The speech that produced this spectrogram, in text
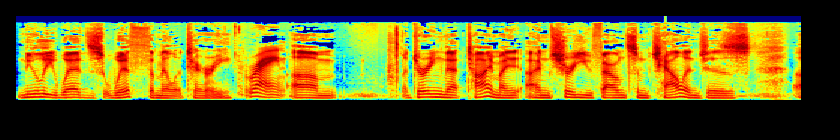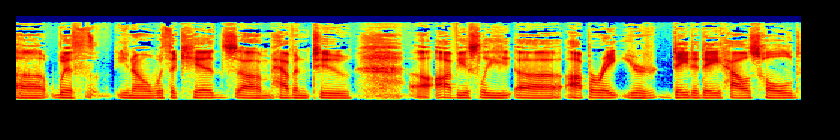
newlyweds with the military. Right. Um during that time, I, i'm sure you found some challenges uh, with you know with the kids um, having to uh, obviously uh, operate your day to day household,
